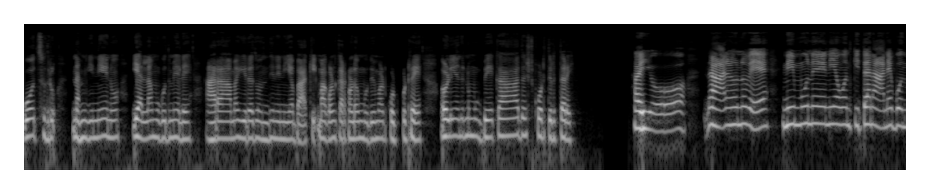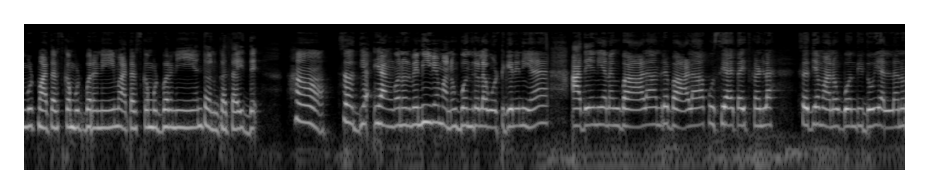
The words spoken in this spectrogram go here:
ಓದಿಸಿದ್ರು. ನಮಗಿನ್ನೇನು ಎಲ್ಲ ಮುಗಿದ ಮೇಲೆ ಆರಾಮಾಗಿರೋದು ಒಂದಿನ ಬಾಕಿ ಮಗಳನ್ನ ಕರ್ಕೊಂಡೋಗಿ ಮದುವೆ ಮಾಡಿ ಕೊಟ್ಬಿಟ್ರೆ ಅವಳಿ ಅಂದ್ರೆ ನಮಗೆ ಬೇಕಾದಷ್ಟು ಕೊಡ್ತಿರ್ತಾರೆ. ಅಯ್ಯೋ ನಾನು ನಿಮ್ಮನೆ ಒಂದ್ ಕಿತ ನಾನೇ ಬಂದ್ಬಿಟ್ಟು ಮಾತಾಡ್ಸ್ಕೊಂಬಿಟ್ಟು ಬರೋಣಿ ಮಾತಾಡ್ಸ್ಕೊಂಬಿಟ್ಟು ಬರೋಣಿ ಅಂತ ಅನ್ಕೋತಾ ಇದ್ದೆ. ಹಾ, ಸದ್ಯ ಹೆಂಗೋ ನೀವೇ ಮನಗ್ ಬಂದ್ರಲ್ಲ ಒಟ್ಟಿಗೆ ನೀ ಅದೇ ನೀ ನಂಗೆ ಬಾಳ ಅಂದ್ರೆ ಬಾಳ ಖುಷಿ ಆಯ್ತಾ ಇಟ್ಕೊಂಡ್ಲ ಸದ್ಯ ಮನಗ್ ಬಂದಿದ್ದು ಎಲ್ಲನೂ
